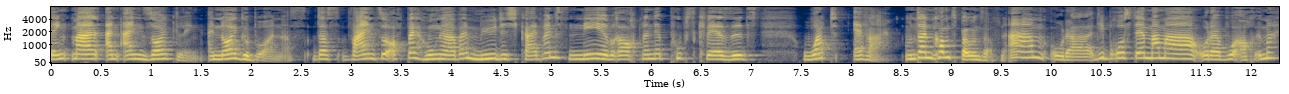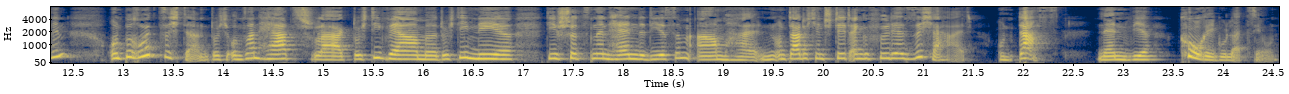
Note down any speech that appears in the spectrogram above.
Denk mal an einen Säugling, ein Neugeborenes. Das weint so oft bei Hunger, bei Müdigkeit, wenn es Nähe braucht, wenn der Pups quer sitzt, whatever. Und dann kommt's bei uns auf den Arm oder die Brust der Mama oder wo auch immer hin und beruhigt sich dann durch unseren Herzschlag, durch die Wärme, durch die Nähe, die schützenden Hände, die es im Arm halten und dadurch entsteht ein Gefühl der Sicherheit. Und das nennen wir Koregulation.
